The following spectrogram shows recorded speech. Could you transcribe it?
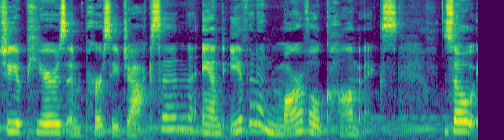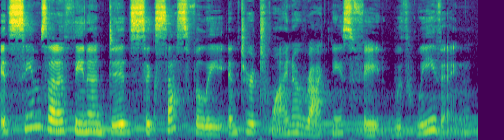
She appears in Percy Jackson and even in Marvel Comics. So it seems that Athena did successfully intertwine Arachne's fate with weaving.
